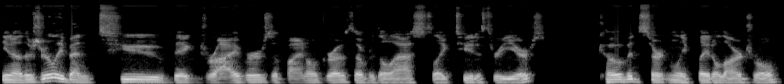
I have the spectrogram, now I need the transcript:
you know, there's really been two big drivers of vinyl growth over the last like two to three years. COVID certainly played a large role,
